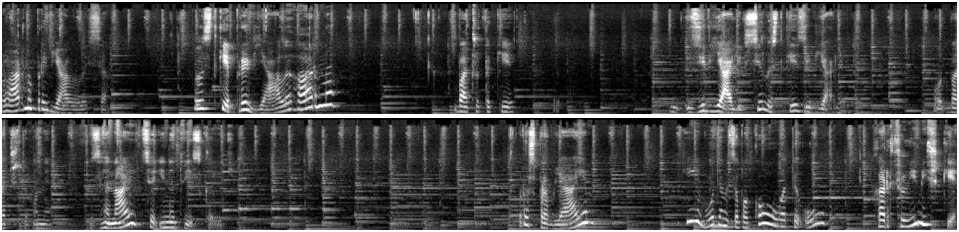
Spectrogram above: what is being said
гарно прив'ялилися. Листки прив'яли гарно. Бачу такі зів'ялі, всі листки зів'ялі. От бачите, вони згинаються і не тріскають. Розправляємо і будемо запаковувати у харчові мішки.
